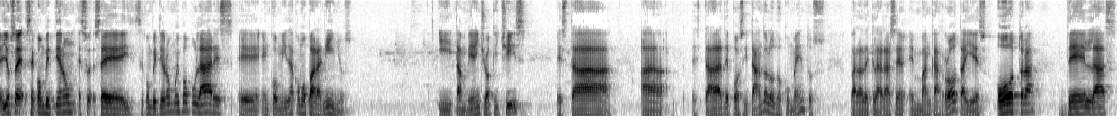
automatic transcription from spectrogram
Ellos se, se convirtieron, se convirtieron muy populares eh, en comida como para niños. Y también Chuck E. Cheese está, ah, está depositando los documentos para declararse en bancarrota y es otra de las,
